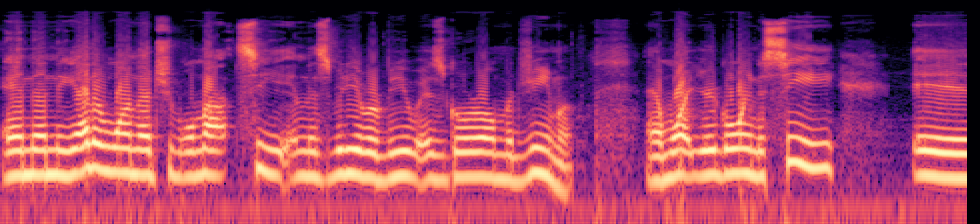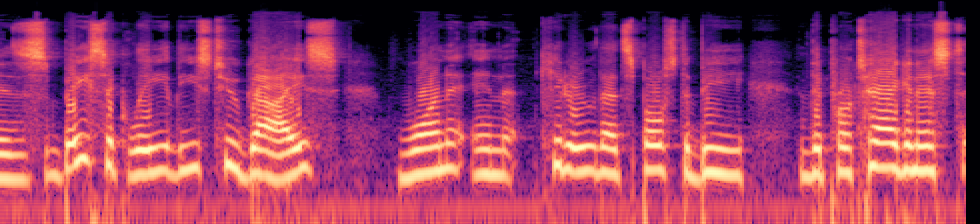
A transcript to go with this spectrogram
and then the other one that you will not see in this video review is Goro Majima. And what you're going to see is basically these two guys, one in Kiryu that's supposed to be the protagonist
